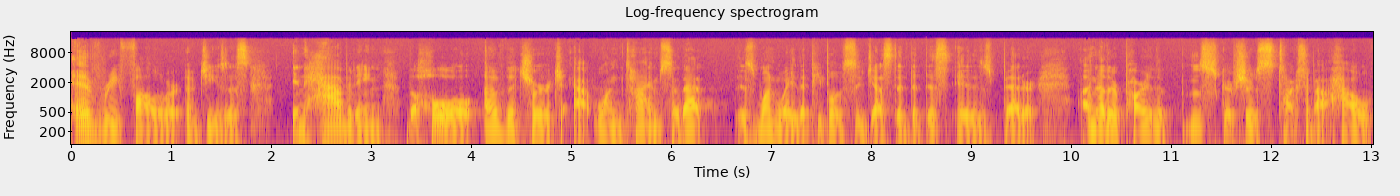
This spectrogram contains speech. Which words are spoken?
every follower of Jesus, inhabiting the whole of the church at one time. So that is one way that people have suggested that this is better. Another part of the scriptures talks about how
